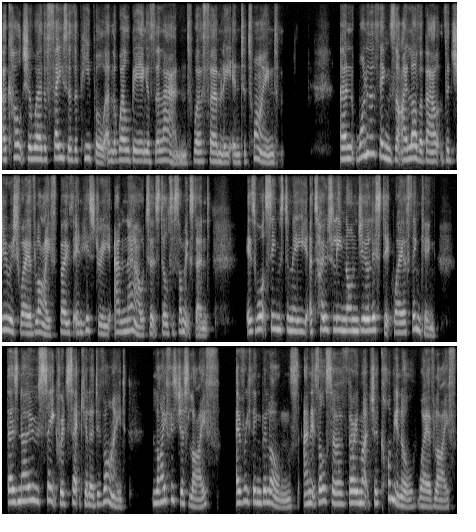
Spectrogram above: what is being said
a culture where the faith of the people and the well-being of the land were firmly intertwined. And one of the things that I love about the Jewish way of life, both in history and now to still to some extent, is what seems to me a totally non-dualistic way of thinking. There's no sacred secular divide. Life is just life, everything belongs, and it's also a very much a communal way of life,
